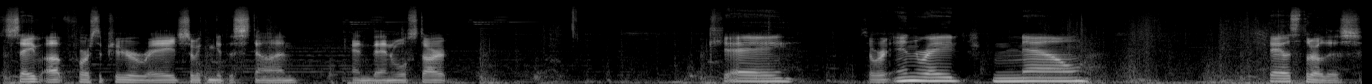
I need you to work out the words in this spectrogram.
save up for Superior Rage so we can get the stun. And then we'll start. Okay. So we're in Rage now. Okay, let's throw this.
